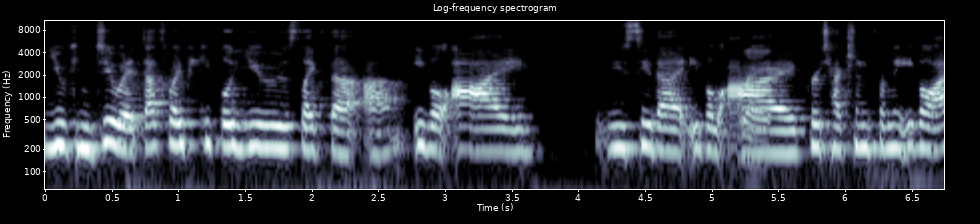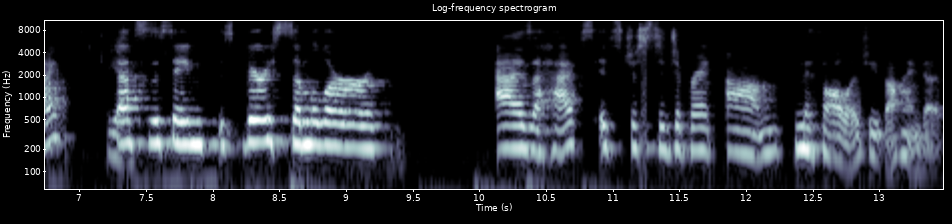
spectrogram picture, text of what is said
you can do it. That's why people use like the um, evil eye you see that evil eye protection from the evil eye. That's the same. It's very similar as a hex. It's just a different um, mythology behind it.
